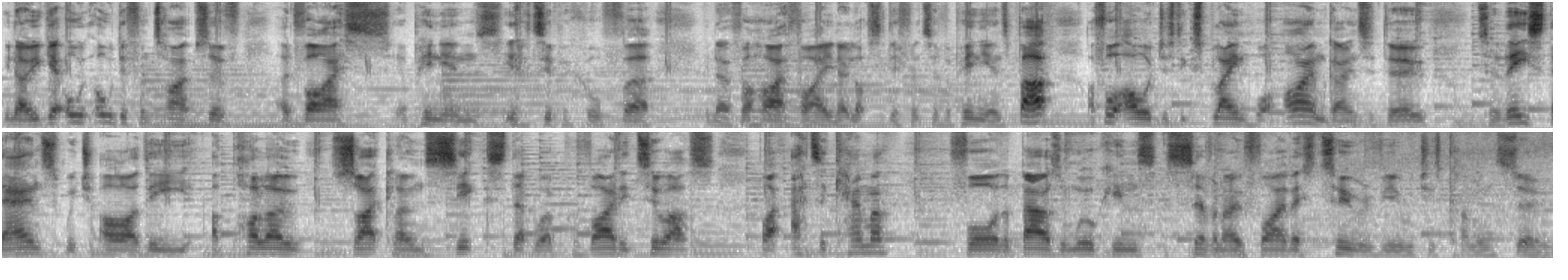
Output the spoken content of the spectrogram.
You know, you get all, all different types of advice, opinions, you know, typical for, you know, for hi-fi, you know, lots of difference of opinions. But I thought I would just explain what I'm going to do to these stands, which are the Apollo Cyclone 6 that were provided to us by Atacama for the Bowers & Wilkins 705S2 review, which is coming soon.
